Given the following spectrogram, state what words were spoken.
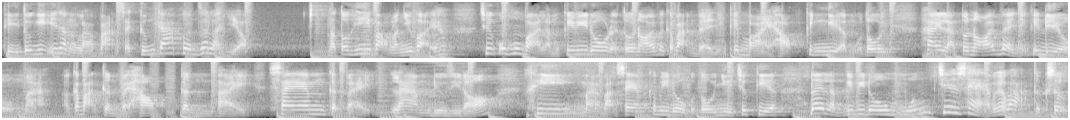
thì tôi nghĩ rằng là bạn sẽ cứng cáp hơn rất là nhiều và tôi hy vọng là như vậy chứ cũng không phải là một cái video để tôi nói với các bạn về những cái bài học, kinh nghiệm của tôi. Hay là tôi nói về những cái điều mà các bạn cần phải học, cần phải xem, cần phải làm điều gì đó. Khi mà bạn xem các video của tôi như trước kia, đây là một cái video muốn chia sẻ với các bạn thực sự.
